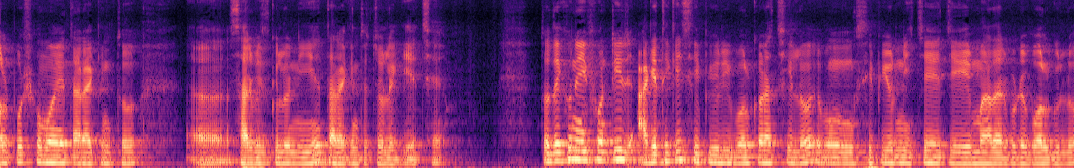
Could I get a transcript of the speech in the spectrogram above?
অল্প সময়ে তারা কিন্তু সার্ভিসগুলো নিয়ে তারা কিন্তু চলে গিয়েছে। তো দেখুন, এই ফোনটির আগে থেকেই সিপিইউ রিভলভ করা ছিল এবং সিপিউর নিচে যে মাদারবোর্ডের বলগুলো,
